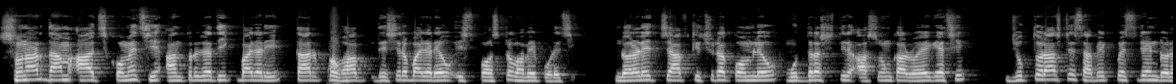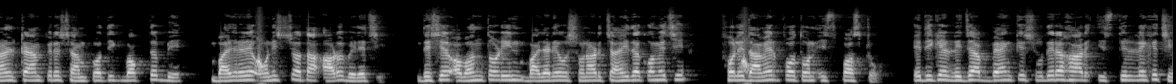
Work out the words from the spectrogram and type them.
সোনার দাম আজ কমেছে আন্তর্জাতিক বাজারে, তার প্রভাব দেশের বাজারেও স্পষ্টভাবে পড়েছে। ডলারের চাপ কিছুটা কমলেও মুদ্রাস্ফীতির আশঙ্কা রয়ে গেছে। যুক্তরাষ্ট্রের সাবেক প্রেসিডেন্ট ডোনাল্ড ট্রাম্পের সাম্প্রতিক বক্তব্যে বাজারে অনিশ্চয়তা আরও বেড়েছে। দেশের অভ্যন্তরীণ বাজারেও সোনার চাহিদা কমেছে, ফলে দামের পতন স্পষ্ট। এদিকে রিজার্ভ ব্যাংকে সুদের হার স্থির রেখেছে,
